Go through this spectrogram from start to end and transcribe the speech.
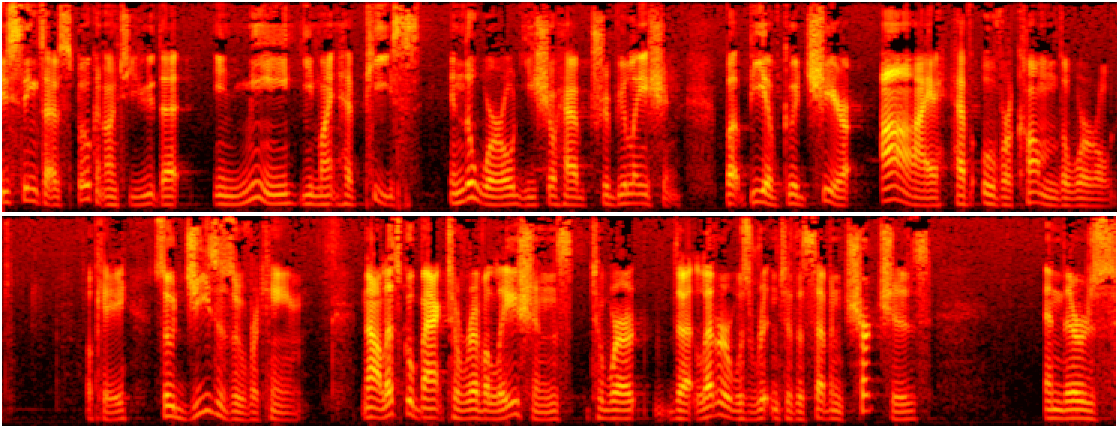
These things I have spoken unto you, that in me ye might have peace. In the world ye shall have tribulation. But be of good cheer. I have overcome the world. Okay, so Jesus overcame. Now let's go back to Revelations to where that letter was written to the seven churches, and there's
